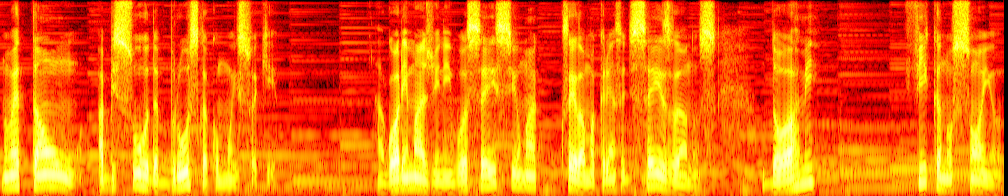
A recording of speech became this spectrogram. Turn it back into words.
não é tão absurda, brusca como isso aqui. Agora imaginem vocês se uma, sei lá, uma criança de 6 anos dorme, fica no sonho,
